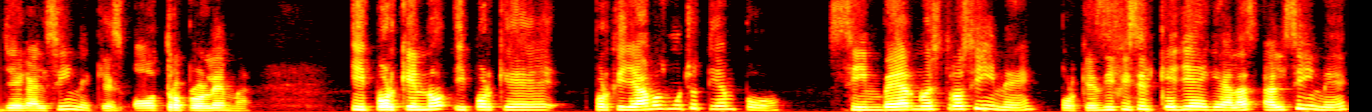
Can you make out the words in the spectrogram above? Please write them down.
llega al cine, que es otro problema. Y porque no, y porque, porque llevamos mucho tiempo sin ver nuestro cine, porque es difícil que llegue al cine,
